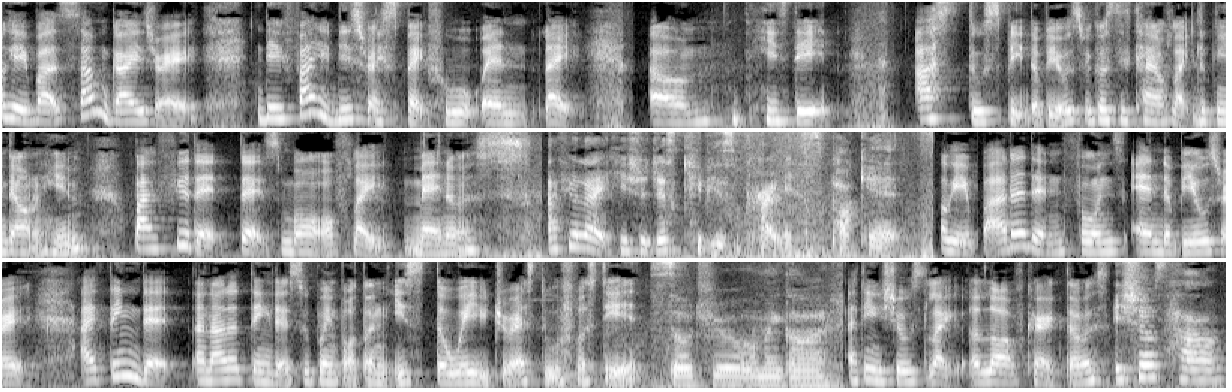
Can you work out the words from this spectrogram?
Okay, but some guys, right, they find it disrespectful when like um his date asked to split the bills because he's kind of like looking down on him. But I feel that that's more of like manners. I feel like he should just keep his pride in his pocket. Okay, but other than phones and the bills, right, I think that another thing that's super important is the way you dress to a first date. So true. Oh my gosh. I think it shows like a lot of characters. It shows how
